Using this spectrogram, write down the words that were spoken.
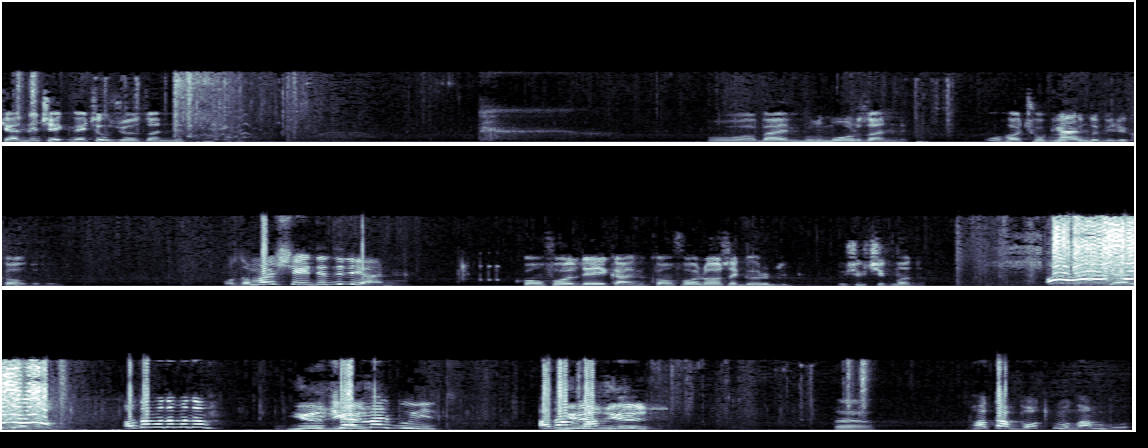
Kendin çekmeye çalışıyorsun zannettim. Oha ben bunu mor zannet. Oha çok Ben- yakında biri kaldı. O zaman şeydedir yani. Konforlu değil kanka. Konforlu olsa görürdük. Işık çıkmadı. Gel gel. Adam adam adam. Yüz yüz. Mükemmel bu build. Adam Yüz lan yüz. Ha. Hatta bot mu lan bu?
